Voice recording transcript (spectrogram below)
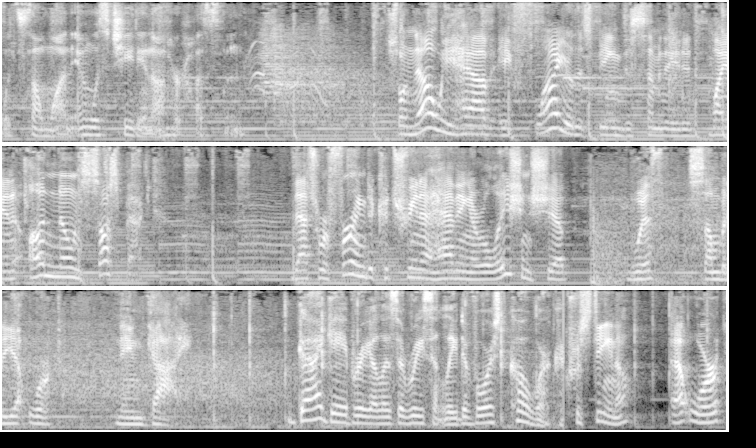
with someone and was cheating on her husband. So now we have a flyer that's being disseminated by an unknown suspect that's referring to Katrina having a relationship with somebody at work named Guy. Guy Gabriel is a recently divorced co-worker. Christina at work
